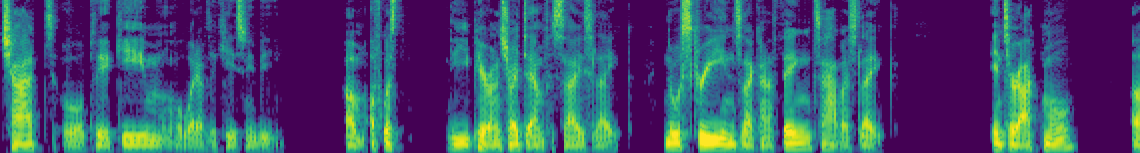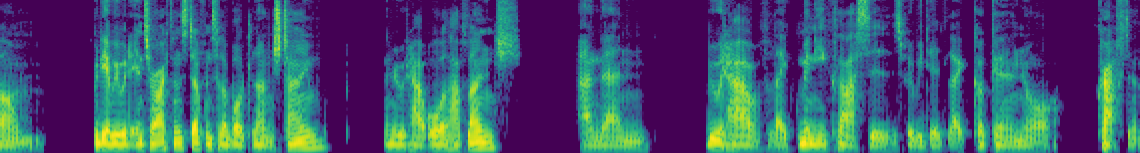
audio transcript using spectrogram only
chat or play a game or whatever the case may be. Um, of course, the parents tried to emphasize like no screens, that kind of thing, to have us like interact more. Um, but yeah, we would interact and stuff until about lunchtime. Then we would have all have lunch, and then we would have like mini classes where we did like cooking or crafting.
